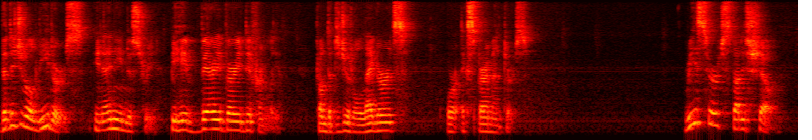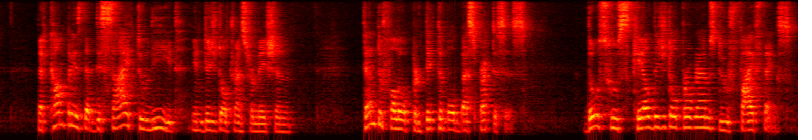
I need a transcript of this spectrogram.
The digital leaders in any industry behave very, very differently from the digital laggards or experimenters. Research studies show that companies that decide to lead in digital transformation tend to follow predictable best practices. Those who scale digital programs do five things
